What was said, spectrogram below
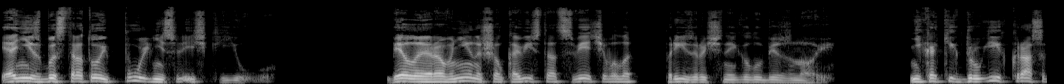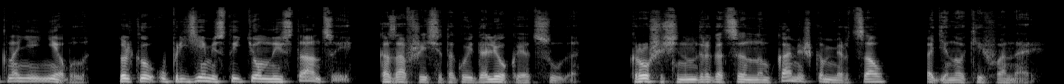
и они с быстротой пуль неслись к югу. Белая равнина шелковисто отсвечивала призрачной голубизной. Никаких других красок на ней не было, только у приземистой темной станции, казавшейся такой далекой отсюда, крошечным драгоценным камешком мерцал одинокий фонарь.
